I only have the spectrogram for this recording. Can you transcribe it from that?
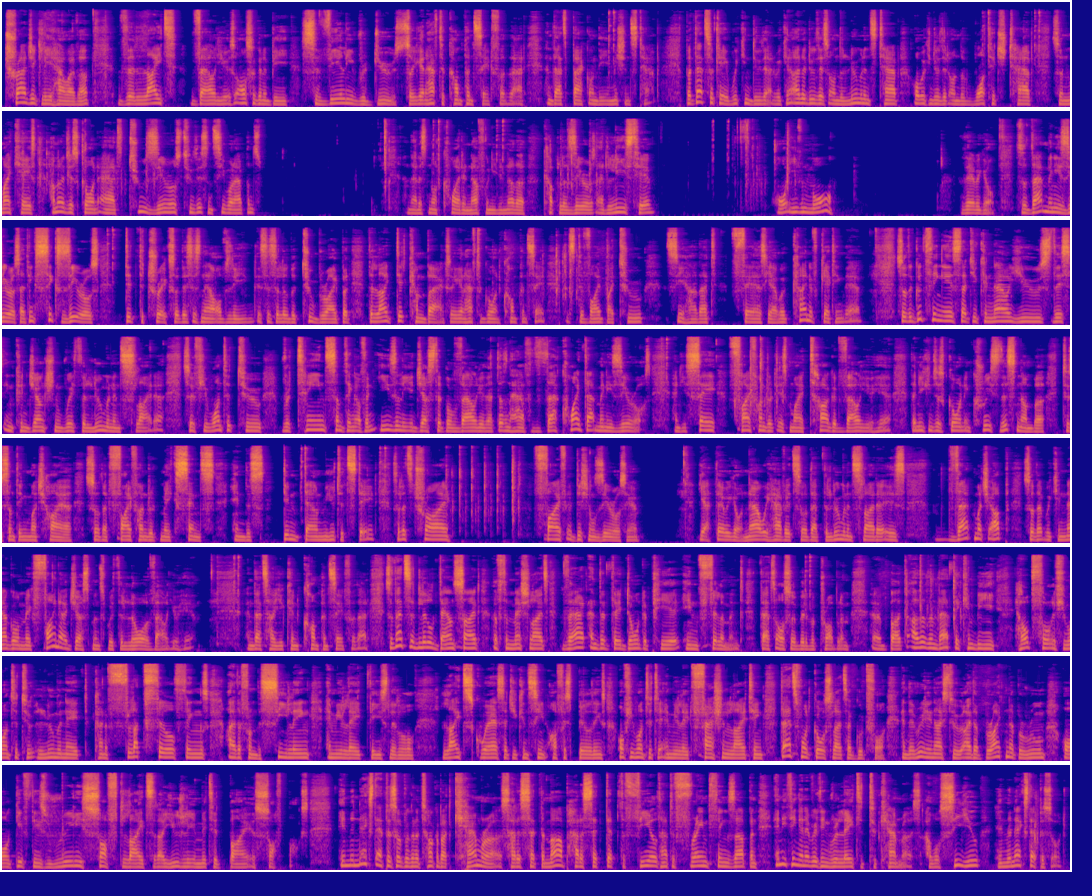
Tragically, however, the light value is also going to be severely reduced. So you're going to have to compensate for that. And that's back on the emissions tab. But that's okay. We can do that. We can either do this on the luminance tab or we can do that on the wattage tab. So in my case, I'm going to just go and add two zeros to this and see what happens. And that is not quite enough. We need another couple of zeros at least here or even more. There we go. So that many zeros, I think six zeros did the trick. So this is now obviously, this is a little bit too bright, but the light did come back. So you're gonna have to go and compensate. Let's divide by two, see how that fares. Yeah, we're kind of getting there. So the good thing is that you can now use this in conjunction with the luminance slider. So if you wanted to retain something of an easily adjustable value that doesn't have that quite that many zeros, and you say 500 is my target value here, then you can just go and increase this number to something much higher so that 500 makes sense in this dimmed down muted state. So let's try five additional zeros here. Yeah, there we go. Now we have it so that the luminance slider is that much up so that we can now go and make finer adjustments with the lower value here. And that's how you can compensate for that. So that's a little downside of the mesh lights, that and that they don't appear in filament. That's also a bit of a problem. Uh, but other than that, they can be helpful if you wanted to illuminate kind of flood fill things, either from the ceiling, emulate these little light squares that you can see in office buildings, or if you wanted to emulate fashion lighting, that's what ghost lights are good for. And they're really nice to either brighten up a room or give these really soft lights that are usually emitted by a softbox. In the next episode, we're going to talk about cameras, how to set them up, how to set depth of field, how to frame things up, and anything and everything related to cameras. I will see you in the next episode.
